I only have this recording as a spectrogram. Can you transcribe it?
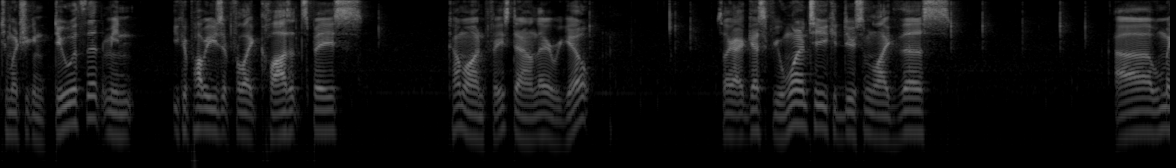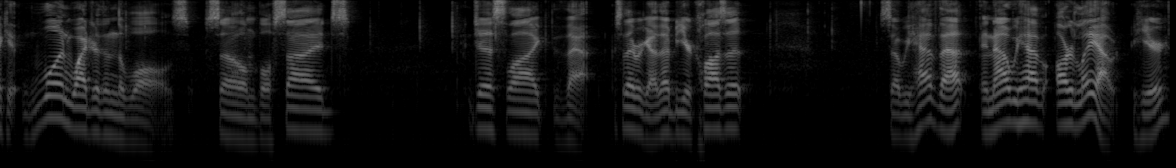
too much you can do with it. I mean, you could probably use it for like closet space. Come on, face down. There we go. So I guess if you wanted to, you could do something like this. Uh, we'll make it one wider than the walls. So on both sides, just like that. So there we go. That'd be your closet. So we have that. And now we have our layout here.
